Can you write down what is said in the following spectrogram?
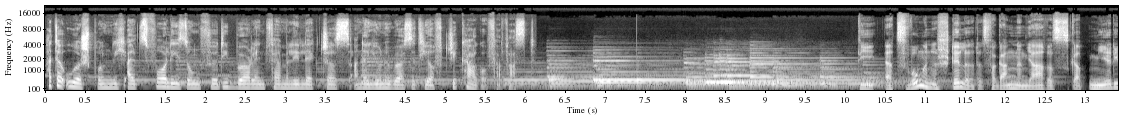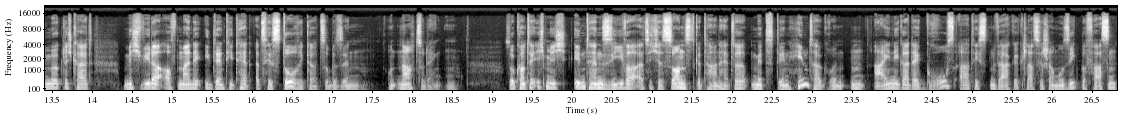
hat er ursprünglich als Vorlesung für die Berlin Family Lectures an der University of Chicago verfasst. Die erzwungene Stille des vergangenen Jahres gab mir die Möglichkeit, mich wieder auf meine Identität als Historiker zu besinnen und nachzudenken. So konnte ich mich intensiver, als ich es sonst getan hätte, mit den Hintergründen einiger der großartigsten Werke klassischer Musik befassen,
